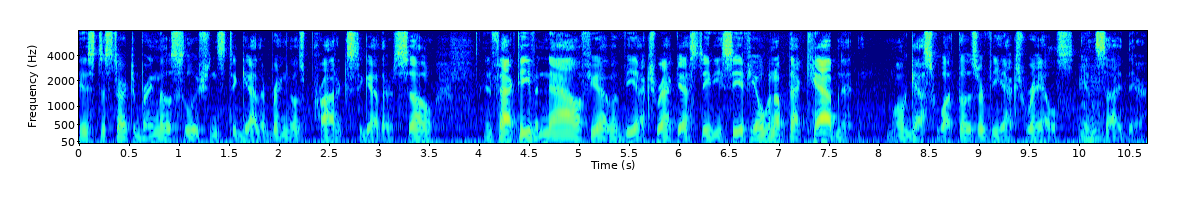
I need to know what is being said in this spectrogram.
is to start to bring those solutions together, bring those products together. So in fact, even now, if you have a VX VxRack SDDC, if you open up that cabinet, well, guess what? Those are VxRails mm -hmm. inside there.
